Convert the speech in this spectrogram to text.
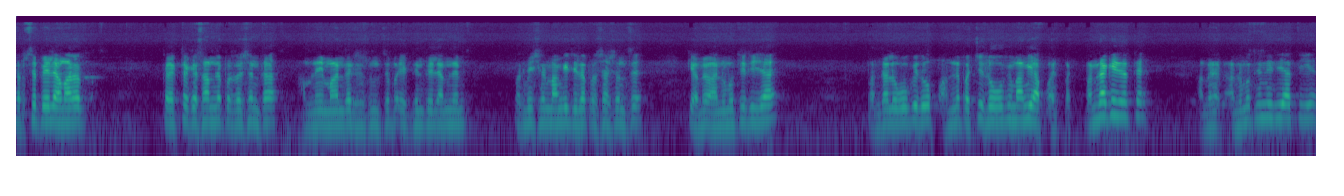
सबसे पहले हमारा कलेक्टर के सामने प्रदर्शन था। हमने ईमानदारी से उनसे एक दिन पहले हमने परमिशन मांगी जिला प्रशासन से कि हमें अनुमति दी जाए। पंद्रह लोगों की तो हमने पच्चीस लोगों की मांगी, आप पंद्रह की देते। हमें अनुमति नहीं दी जाती है।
